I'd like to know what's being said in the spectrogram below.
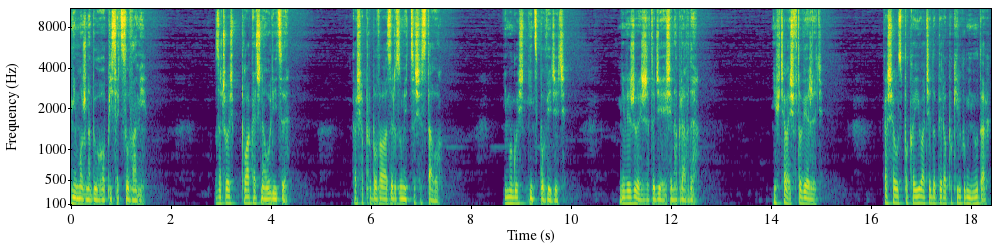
nie można było opisać słowami. Zacząłeś płakać na ulicy. Kasia próbowała zrozumieć, co się stało. Nie mogłeś nic powiedzieć. Nie wierzyłeś, że to dzieje się naprawdę. Nie chciałeś w to wierzyć. Kasia uspokoiła cię dopiero po kilku minutach.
